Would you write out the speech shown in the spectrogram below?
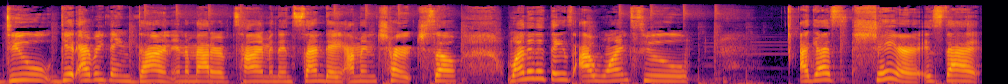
do get everything done in a matter of time. And then Sunday, I'm in church. So, one of the things I want to, I guess, share is that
